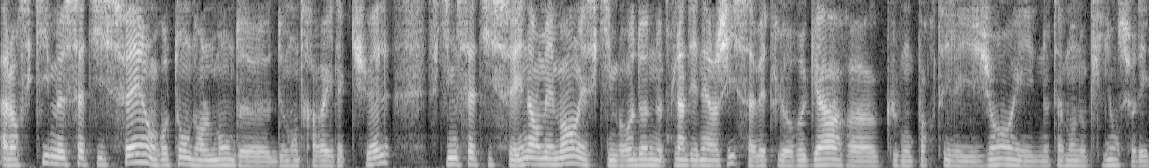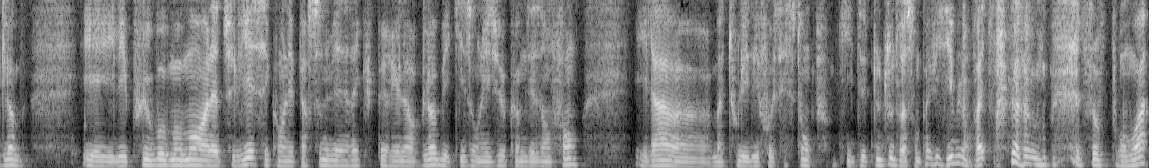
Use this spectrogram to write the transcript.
Alors ce qui me satisfait, on retombe dans le monde de mon travail actuel, ce qui me satisfait énormément et ce qui me redonne plein d'énergie, ça va être le regard euh, que vont porter les gens et notamment nos clients sur les globes. Et les plus beaux moments à l'atelier, c'est quand les personnes viennent récupérer leur globe et qu'ils ont les yeux comme des enfants. Et là, euh, bah, tous les défauts s'estompent, qui de toute façon pas visibles en fait, sauf pour moi.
